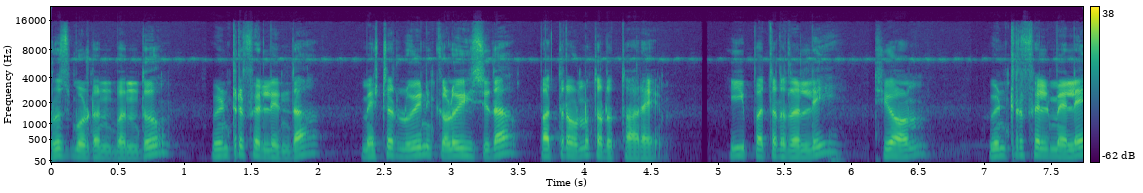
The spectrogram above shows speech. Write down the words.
ರೂಸ್ ಬೋಟನ್ ಬಂದು ವಿಂಟರ್ಫೆಲ್ಲಿಂದ ಮಿಸ್ಟರ್ ಲೂಯಿನ್ ಕಳುಹಿಸಿದ ಪತ್ರವನ್ನು ತರುತ್ತಾರೆ. ಈ ಪತ್ರದಲ್ಲಿ ಥಿಯೋನ್ ವಿಂಟರ್ಫೆಲ್ ಮೇಲೆ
